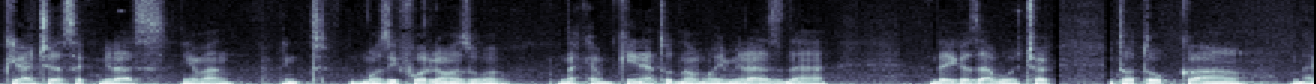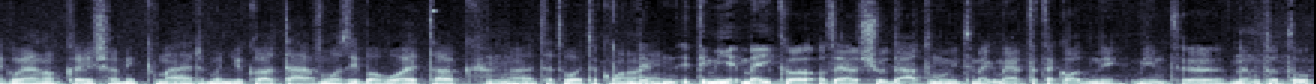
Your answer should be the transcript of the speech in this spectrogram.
kíváncsi leszek, mi lesz, nyilván, mint moziforgalmazó, nekem kéne tudnom, hogy mi lesz, de, de igazából csak mutatókkal, meg olyanokkal is, amik már mondjuk a távmoziba voltak, uh-huh. tehát voltak online. De ti melyik az első dátum, amit megmertetek adni, mint bemutató?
